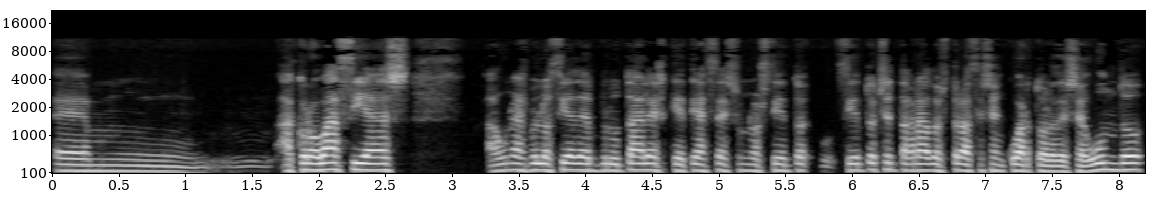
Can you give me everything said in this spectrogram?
em, acrobacias a unas velocidades brutales que te haces unos 100 180 grados, te lo haces en cuartos de segundo.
